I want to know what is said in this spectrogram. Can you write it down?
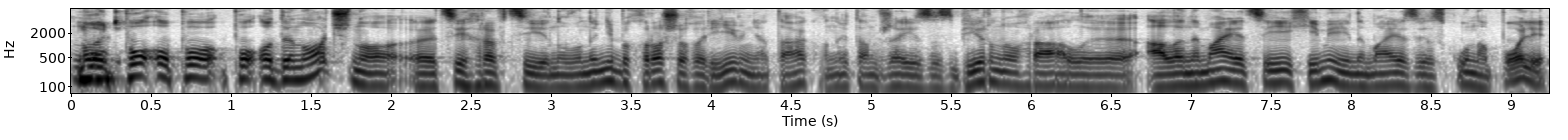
ну, Ну, по, по, поодиночно е, ці гравці, ну вони ніби хорошого рівня, так вони там вже і за збірну грали, але немає цієї хімії, немає зв'язку на полі.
